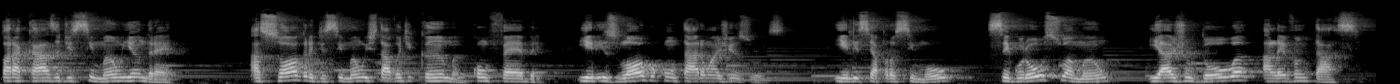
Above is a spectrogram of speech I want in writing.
para a casa de Simão e André. A sogra de Simão estava de cama, com febre, e eles logo contaram a Jesus. E ele se aproximou, segurou sua mão e ajudou-a a, a levantar-se.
